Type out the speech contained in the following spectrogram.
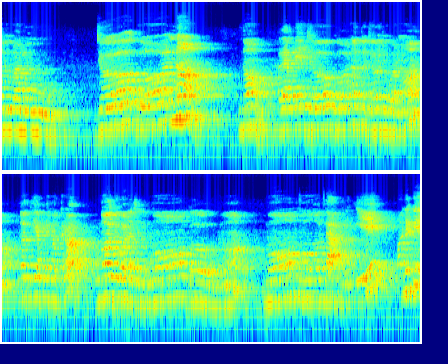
જોવાનું. જ, ગ, ન. ન. હવે આપણે જ, ગ, ન તો જ જોવાનો નથી. આપણે માત્ર મ જોવાનો છે. મ, ગ, ન, મ મ, તા. એ અને બે.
